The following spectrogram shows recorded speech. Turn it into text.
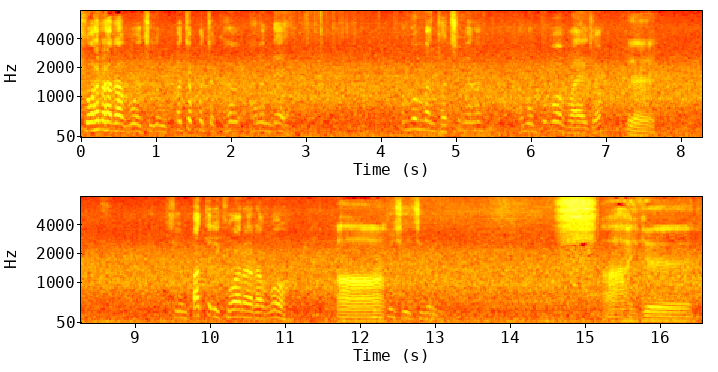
교환하라고 지금 번쩍번쩍 하, 하는데 한 번만 더 치면은 한번 뽑아봐야죠. 네. 지금 배터리 교환하라고 아, 불빛이 지금 아, 이게.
